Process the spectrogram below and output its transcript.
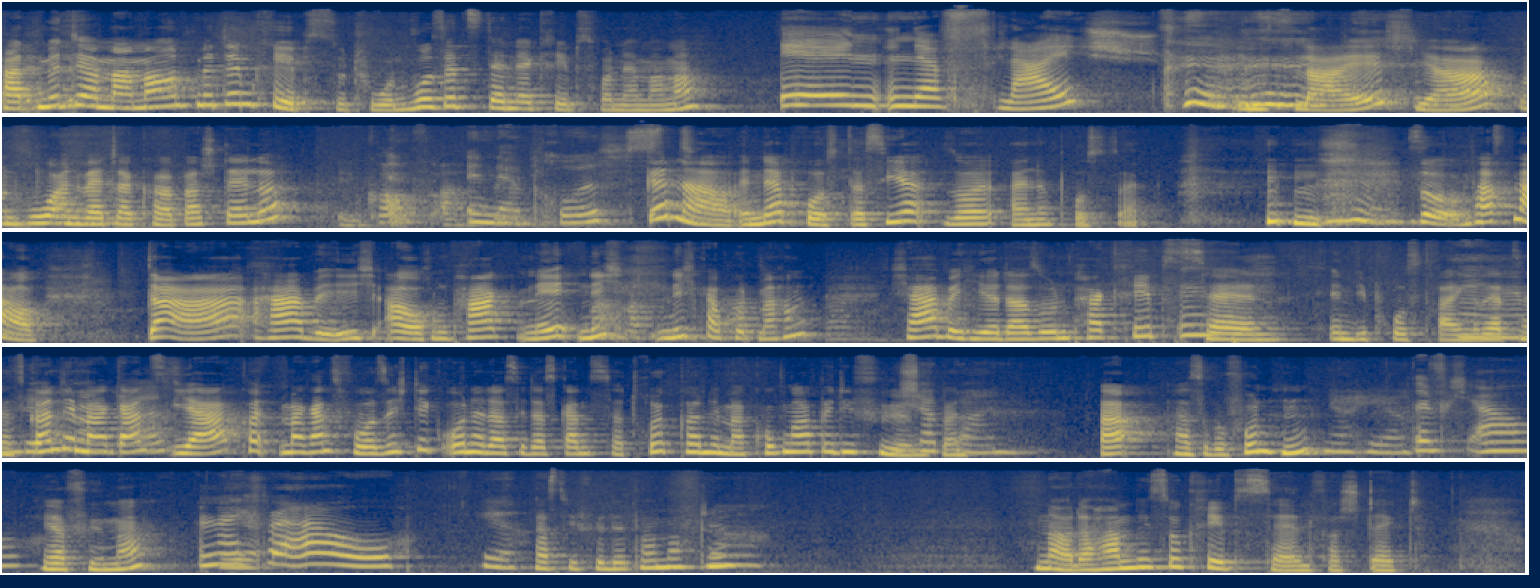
Hat mit der Mama und mit dem Krebs zu tun. Wo sitzt denn der Krebs von der Mama? In, in der Fleisch. Im Fleisch, ja. Und wo an welcher Körperstelle? Im Kopf. In der Brust. Genau, in der Brust. Das hier soll eine Brust sein. so, passt mal auf. Da habe ich auch ein paar, nee, nicht, nicht kaputt machen. Ich habe hier da so ein paar Krebszellen in die Brust reingesetzt. Jetzt könnt ihr mal ganz, ja, könnt mal ganz vorsichtig, ohne dass ihr das Ganze zerdrückt, könnt ihr mal gucken, ob ihr die fühlen ich könnt. Einen. Ah, hast du gefunden? Ja, hier. Darf ich auch? Ja, fühl mal. Nein, ich will auch. Hier. Lass die Philippa mal fühlen. Ja. Genau, da haben sich so Krebszellen versteckt.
